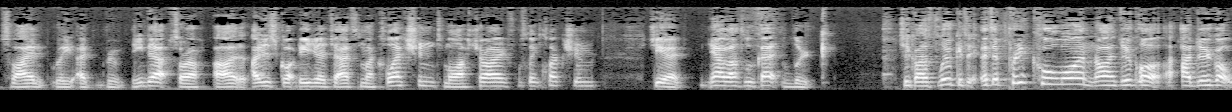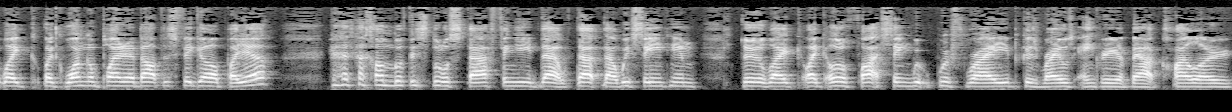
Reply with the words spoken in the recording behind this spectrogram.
so I didn't really, I didn't really need that. So I, I, I just got DJ to add to my collection, to my Last Jedi Force Link collection. So yeah, now let's look at Luke. So guys, Luke, it's a, it's a pretty cool one. I do got, I do got like, like one complaint about this figure, but yeah, come with this little staff thingy that that that we've seen him do, like like a little fight scene with, with Rey because Rey was angry about Kylo.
